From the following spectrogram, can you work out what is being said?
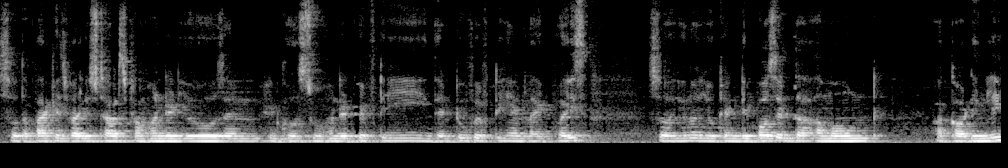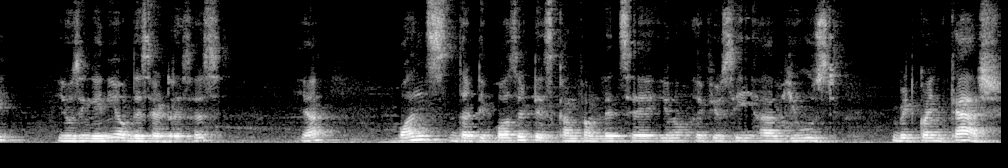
So the package value starts from 100 euros and it goes to 150 then 250 and likewise. So you know you can deposit the amount accordingly using any of these addresses. Yeah. Once the deposit is confirmed let's say you know if you see i've used bitcoin cash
